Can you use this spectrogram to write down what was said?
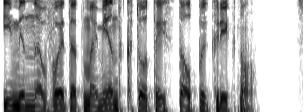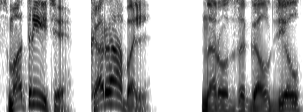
Именно в этот момент кто-то из толпы крикнул. «Смотрите! Корабль!» Народ загалдел,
